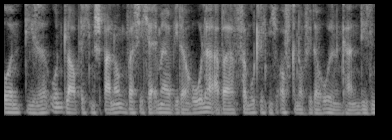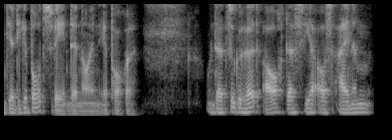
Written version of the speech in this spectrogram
und diese unglaublichen Spannungen, was ich ja immer wiederhole, aber vermutlich nicht oft genug wiederholen kann, die sind ja die Geburtswehen der neuen Epoche. Und dazu gehört auch, dass wir aus einem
